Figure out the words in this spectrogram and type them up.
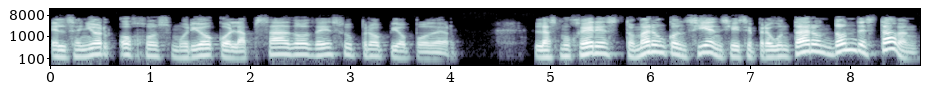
el señor Ojos murió colapsado de su propio poder. Las mujeres tomaron conciencia y se preguntaron dónde estaban.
